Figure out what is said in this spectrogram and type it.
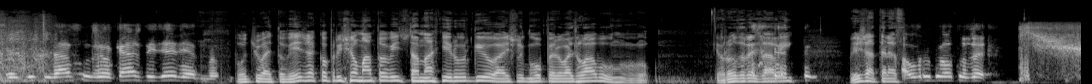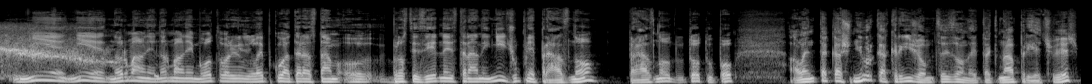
By si zaslúžil každý deň jednu. Počúvaj, to vieš, ako prišiel Matovič tam na chirurgiu a išli mu operovať hlavu. Rozrezali. Vieš, a teraz... A urobilo to, že Nie, nie, normálne, normálne mu otvorili lepku a teraz tam o, proste z jednej strany nič úplne prázdno, prázdno, to tupo, a len taká šňúrka krížom cez one, tak naprieč, vieš?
